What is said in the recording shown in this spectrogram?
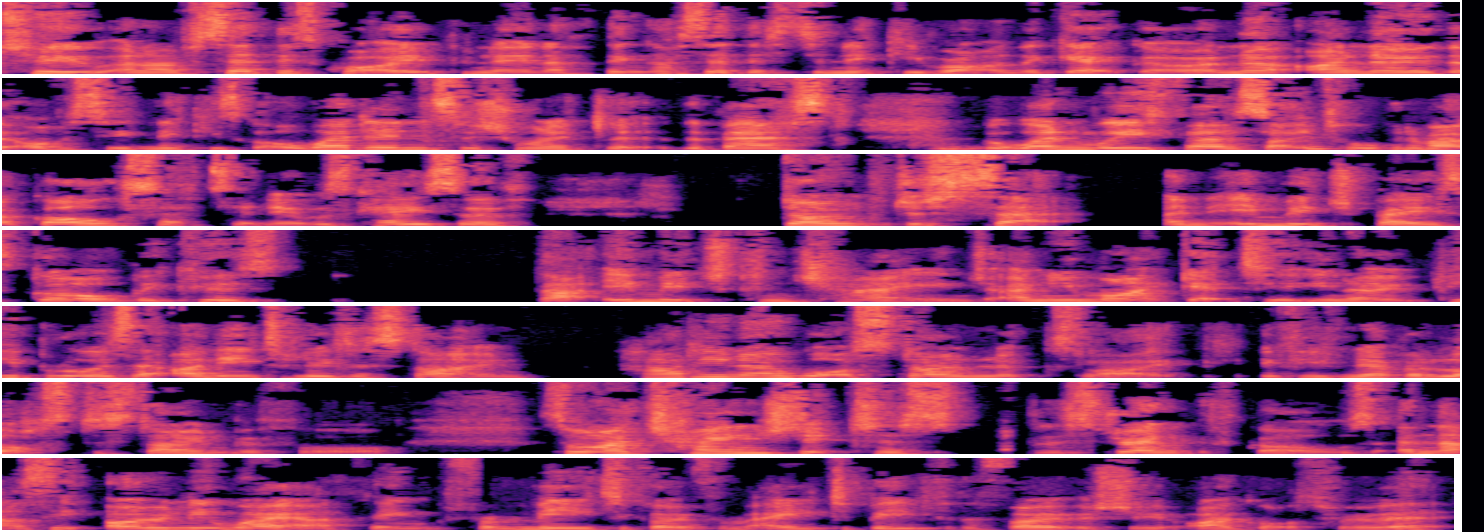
to, and I've said this quite openly, and I think I said this to Nikki right on the get go. I know, I know that obviously Nikki's got a wedding, so she wanted to look the best. But when we first started talking about goal setting, it was a case of don't just set an image based goal because that image can change, and you might get to, you know, people always say, I need to lose a stone. How do you know what a stone looks like if you've never lost a stone before? So I changed it to the strength goals, and that's the only way I think for me to go from A to B for the photo shoot. I got through it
